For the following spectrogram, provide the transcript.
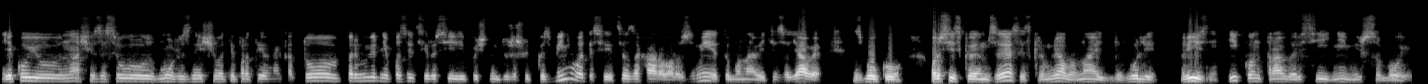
якою наші ЗСУ можуть знищувати противника, то переговірні позиції Росії почнуть дуже швидко змінюватися, і це Захарова розуміє. Тому навіть і заяви з боку російської МЗС і з Кремля лунають доволі різні і контраверсійні між собою.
